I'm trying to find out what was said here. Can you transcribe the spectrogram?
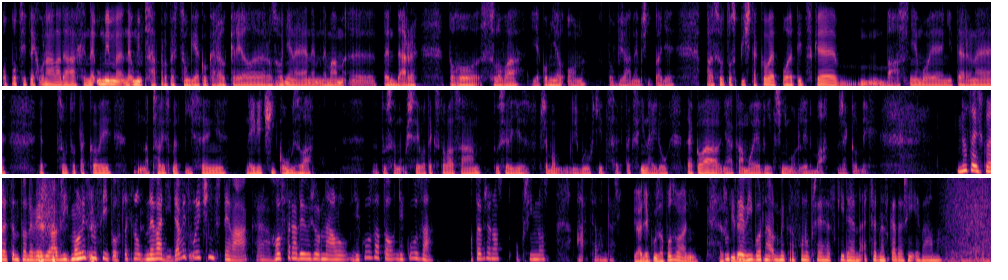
o pocitech, o náladách. Neumím, neumím psát protest songy jako Karel Kryl, rozhodně ne, ne, nemám eh, ten dar toho slova, jako měl on, to v žádném případě, ale jsou to spíš takové poetické básně moje, niterné, jsou to takové, napsali jsme píseň Největší kouzla, tu jsem už si otextoval sám, tu si lidi třeba, když budou chtít, tak si ji najdou. To je taková nějaká moje vnitřní modlitba, řekl bych. No to je škoda, jsem to nevěděla dřív. Mohli jsme si ji poslechnout, nevadí. David Uličník, zpěvák, host radiožurnálu. Děkuji za to, děkuji za otevřenost, upřímnost a ať se vám daří. Já děkuji za pozvání. Hezký Lucie den. je výborná od mikrofonu, přeje hezký den. Ať se dneska daří i vám.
